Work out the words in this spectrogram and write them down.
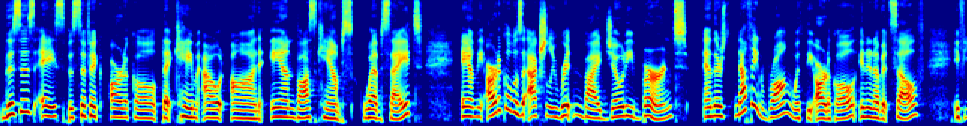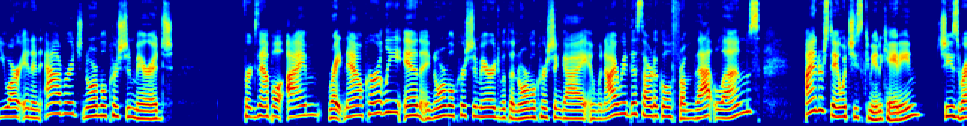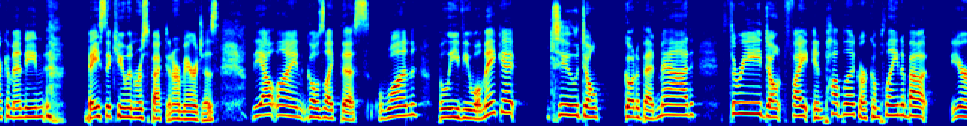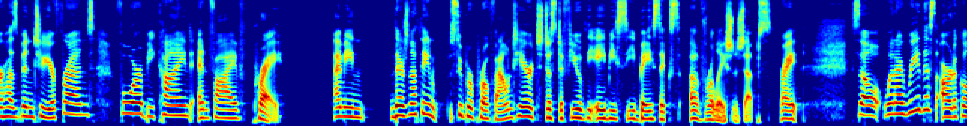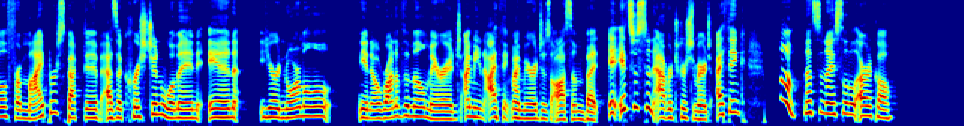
This is a specific article that came out on Ann Voskamp's website. And the article was actually written by Jodie Berndt, and there's nothing wrong with the article in and of itself. If you are in an average, normal Christian marriage, for example, I'm right now currently in a normal Christian marriage with a normal Christian guy. And when I read this article from that lens, I understand what she's communicating. She's recommending basic human respect in our marriages. The outline goes like this one, believe you will make it. Two, don't go to bed mad. Three, don't fight in public or complain about your husband to your friends. Four, be kind. And five, pray. I mean, there's nothing super profound here. It's just a few of the ABC basics of relationships, right? So, when I read this article from my perspective as a Christian woman in your normal, you know, run of the mill marriage, I mean, I think my marriage is awesome, but it's just an average Christian marriage. I think, oh, that's a nice little article.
